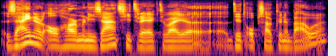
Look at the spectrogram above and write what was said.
zijn er al harmonisatietrajecten waar je eh, dit op zou kunnen bouwen.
